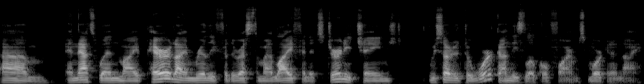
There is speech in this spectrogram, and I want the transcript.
Um, and that's when my paradigm really for the rest of my life and its journey changed. We started to work on these local farms, Morgan and I.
